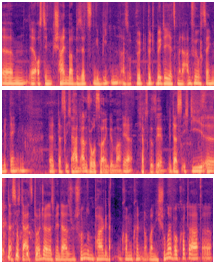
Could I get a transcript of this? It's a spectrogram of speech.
ähm, äh, aus den scheinbar besetzten Gebieten, also ihr jetzt meine Anführungszeichen mitdenken, dass ich Er hat Anführungszeichen gemacht. Ja. Ich habe es gesehen. dass ich die, äh, dass ich da als Deutscher, dass mir da schon so ein paar Gedanken kommen könnten, ob man nicht schon mal Boykotte hatte,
